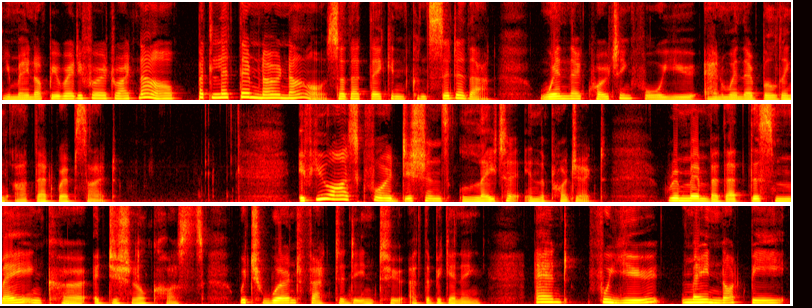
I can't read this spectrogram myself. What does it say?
you may not be ready for it right now, but let them know now so that they can consider that when they're quoting for you and when they're building out that website. If you ask for additions later in the project, remember that this may incur additional costs which weren't factored into at the beginning and for you may not be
